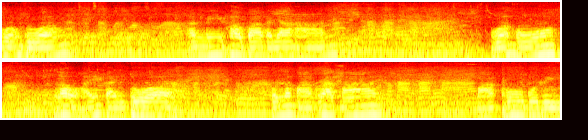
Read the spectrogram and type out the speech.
บวงสรวง อันมีข้าวปลากระยาหาร หัวหมูเหล้าไหไก่ตัวผลหมากรากไม้หมากภูบุรี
